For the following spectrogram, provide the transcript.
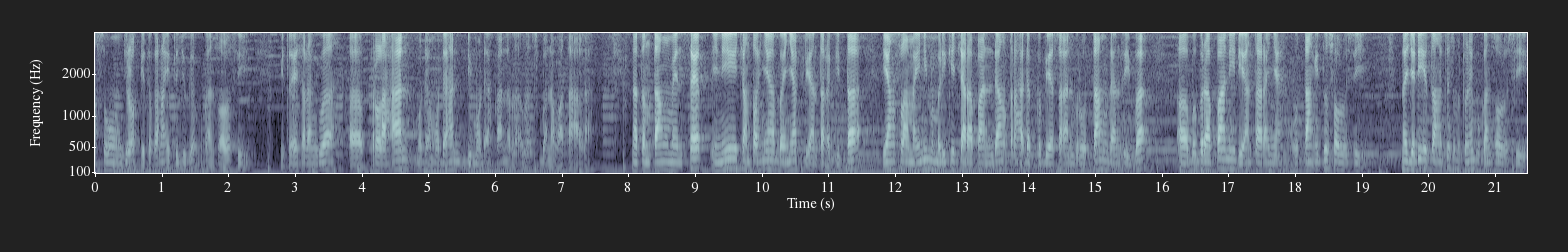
langsung jelok gitu karena itu juga bukan solusi gitu ya. Saran gue uh, perlahan mudah-mudahan dimudahkan oleh Allah Subhanahu Wa Taala. Nah tentang mindset ini contohnya banyak di antara kita yang selama ini memiliki cara pandang terhadap kebiasaan berutang dan riba e, beberapa nih di antaranya utang itu solusi. Nah jadi utang itu sebetulnya bukan solusi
